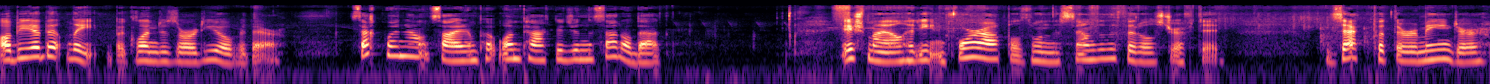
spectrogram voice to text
I'll be a bit late, but Glenda's already over there. Zek went outside and put one package in the saddlebag. Ishmael had eaten four apples when the sound of the fiddles drifted. Zek put the remainder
